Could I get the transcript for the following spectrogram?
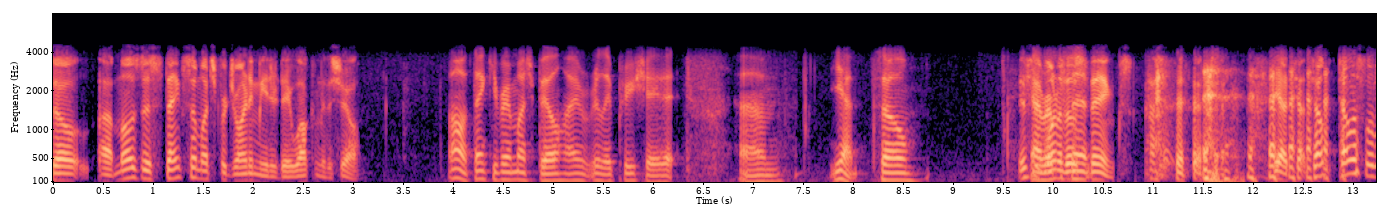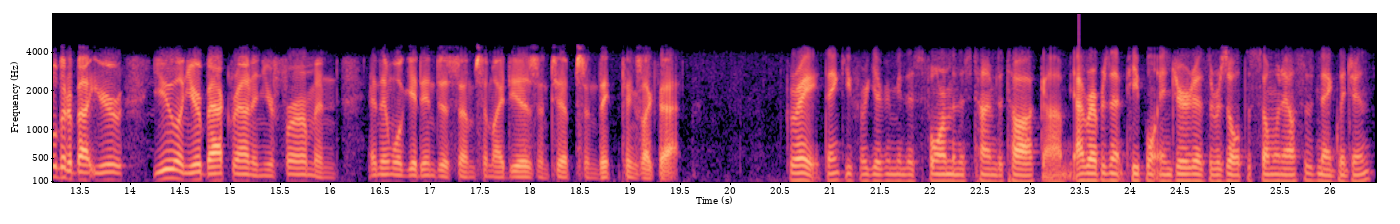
So, uh, Moses, thanks so much for joining me today. Welcome to the show. Oh, thank you very much, Bill. I really appreciate it. Um, yeah, so. This yeah, is one of those things. yeah, t- tell tell us a little bit about your you and your background and your firm, and and then we'll get into some some ideas and tips and th- things like that. Great. Thank you for giving me this forum and this time to talk. Um, I represent people injured as a result of someone else's negligence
